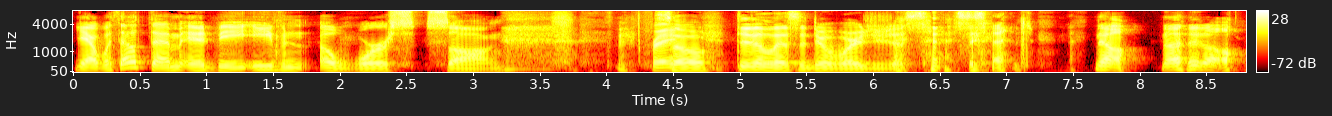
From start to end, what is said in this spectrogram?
Yeah, without them, it'd be even a worse song. Frank So- didn't listen to a word you just said. No, not at all.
